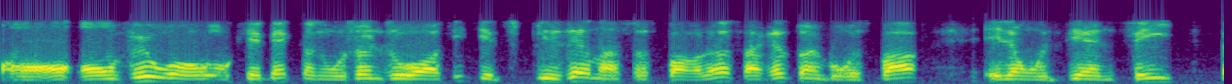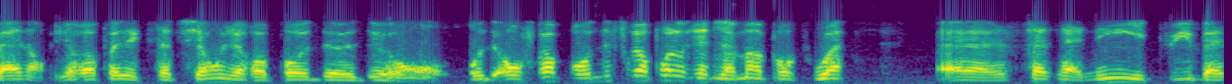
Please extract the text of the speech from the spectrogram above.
on, on veut au, Québec que nos jeunes jouent au hockey, qu'il y ait du plaisir dans ce sport-là. Ça reste un beau sport. Et là, on dit à une fille, ben non, il n'y aura pas d'exception, il n'y aura pas de, de on, on, fera, on ne fera pas le règlement pour toi euh, cette année. Et puis, ben,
